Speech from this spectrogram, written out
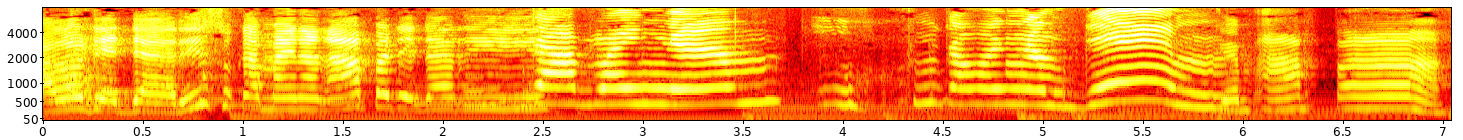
Kalau Dek Dari suka mainan apa Dek Dari? Suka mainan Suka mainan game Game apa?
